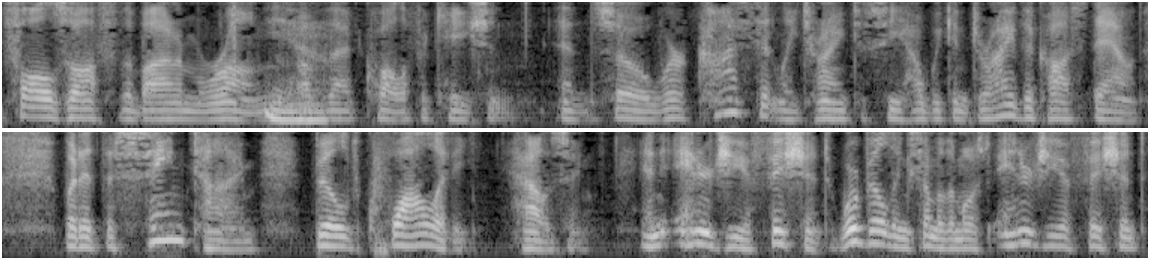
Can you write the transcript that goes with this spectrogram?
falls off the bottom rung Yeah. of that qualification. And so we're constantly trying to see how we can drive the cost down, but at the same time build quality housing and energy efficient. We're building some of the most energy efficient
